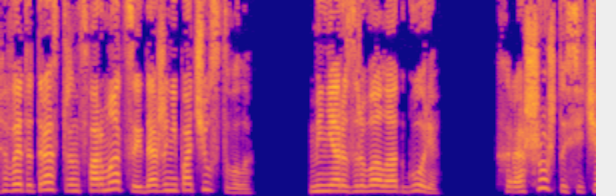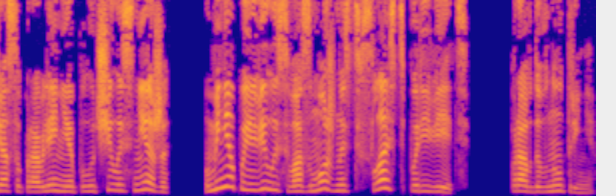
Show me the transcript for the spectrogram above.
В этот раз трансформации даже не почувствовала. Меня разрывало от горя. Хорошо, что сейчас управление получилось неже, у меня появилась возможность всласть пореветь, правда, внутренне.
